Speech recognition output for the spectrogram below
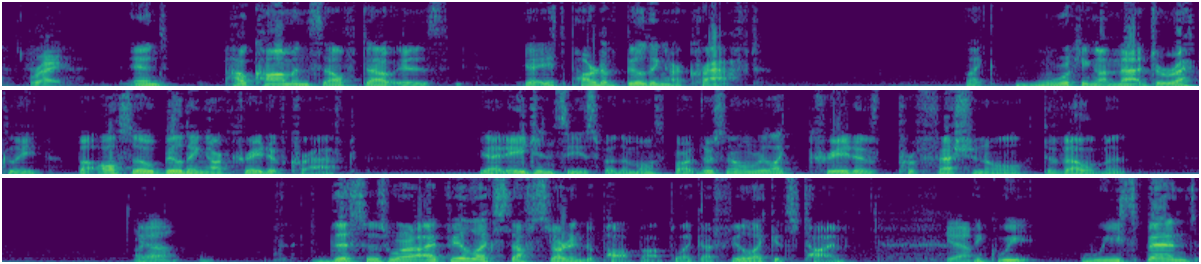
right and how common self doubt is. Yeah, it's part of building our craft, like working on that directly, but also building our creative craft. Yeah, at agencies for the most part, there's no real like creative professional development. yeah This is where I feel like stuff's starting to pop up. Like I feel like it's time. yeah Like we we spend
